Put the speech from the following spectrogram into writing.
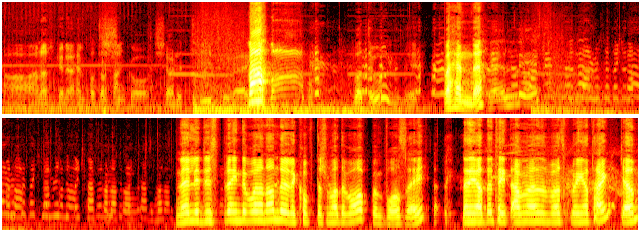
Ja, annars kunde jag hämtat en tank och... Körde typ iväg. VA? Vad dog ni? Vad hände? Nelly, du sprängde våran andra helikopter som hade vapen på sig. Den jag hade tänkt använda för att spränga tanken.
